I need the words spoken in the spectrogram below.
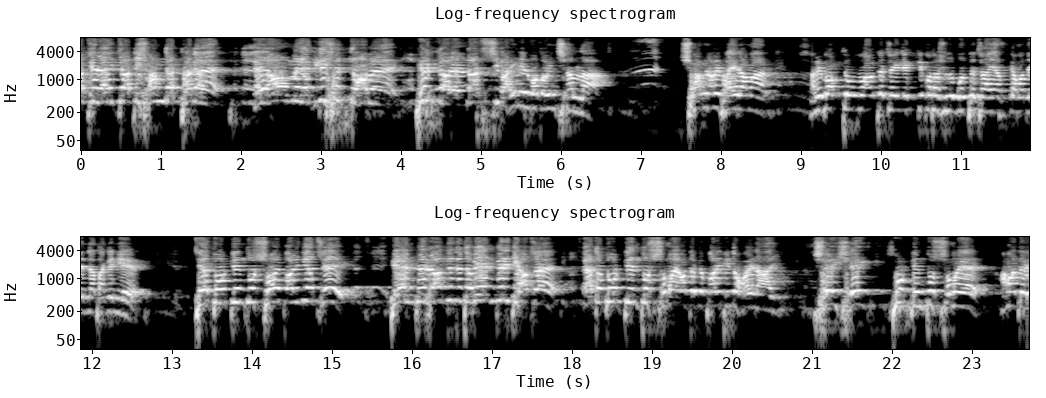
অচিরাই জাতিসংঘের থেকে এই আওয়ামী লীগ নিষিদ্ধ হবে। হিটলারের নাৎসি বাহিনীর মতো ইনশাল্লাহ সংগ্রামী ভাইয়ের আমার, আমি বক্তব্য বলতে চাই, একটি কথা শুধু বলতে চাই আজকে আমাদের নেতাকে নিয়ে। যে পাড়ি দিয়েছে, বিএনপির বিএনপির ইতিহাসে এত পাড়ি দিতে হয় নাই। সেই সেই আমাদের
